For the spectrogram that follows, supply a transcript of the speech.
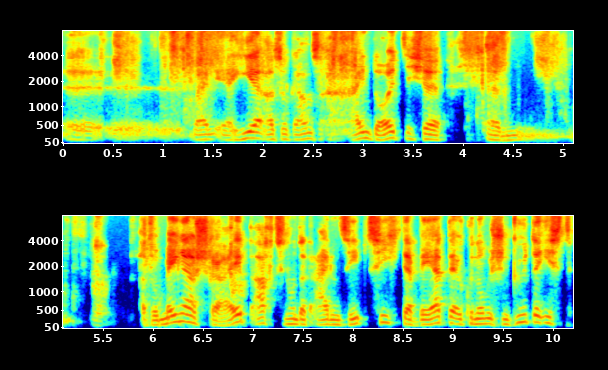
äh, weil er hier also ganz eindeutige ähm, also Menger schreibt 1871, der Wert der ökonomischen Güter ist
